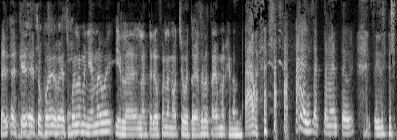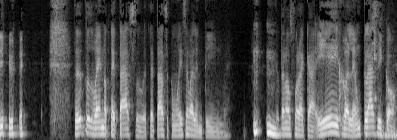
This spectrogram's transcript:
Es, es que eso fue, eso fue en la mañana, güey, y la, la anterior fue en la noche, güey. Todavía se lo estaba imaginando. ah, güey. exactamente, güey. Sí, sí, sí, güey. Entonces, pues bueno, tetazo, güey, tetazo, como dice Valentín, güey. ¿Qué tenemos por acá? Híjole, un clásico,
